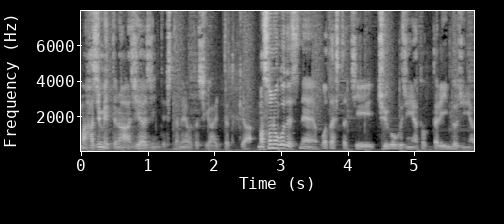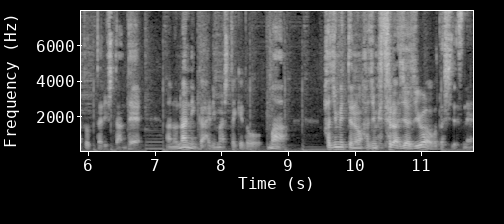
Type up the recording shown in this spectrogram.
まあ、初めてのアジア人でしたね私が入った時は、まあ、その後ですね私たち中国人雇ったりインド人雇ったりしたんであの何人か入りましたけどまあ初めての初めてのアジア人は私ですね。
